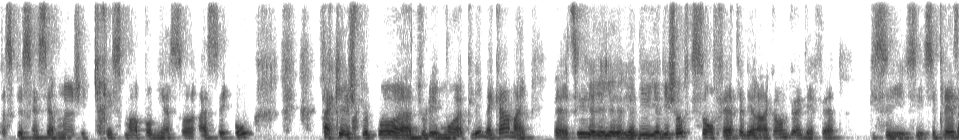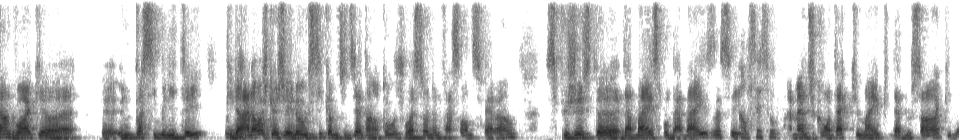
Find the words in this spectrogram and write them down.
parce que sincèrement, j'ai crissement pas mis ça assez haut. fait que je peux pas euh, tous les mois appeler, mais quand même, euh, tu sais, il y, y, a des choses qui sont faites, il y a des rencontres qui ont été faites, puis c'est plaisant de voir qu'il y a une possibilité. Puis là, à l'âge que j'ai là aussi, comme tu disais tantôt, je vois ça d'une façon différente. C'est plus juste de la baisse pour de la baisse. C'est vraiment du contact humain, puis de la douceur, puis de,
